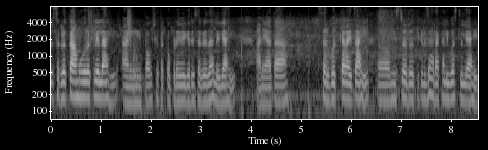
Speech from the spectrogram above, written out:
तर सगळं काम उरकलेलं आहे. आणि पाऊस आता कपडे वगैरे सगळे झालेले आहे. आणि आता सरबत करायचं आहे. मिस्टर तिकडे झाडाखाली बसलेले आहेत.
